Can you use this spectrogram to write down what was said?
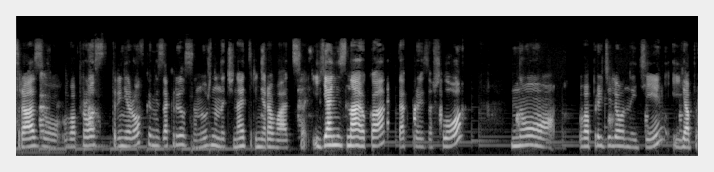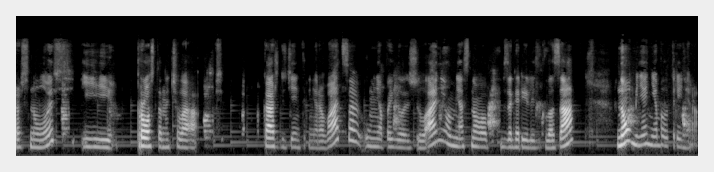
сразу вопрос с тренировками закрылся, нужно начинать тренироваться. И я не знаю, как так произошло, но в определенный день я проснулась и просто начала каждый день тренироваться, у меня появилось желание, у меня снова загорелись глаза, но у меня не было тренера.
